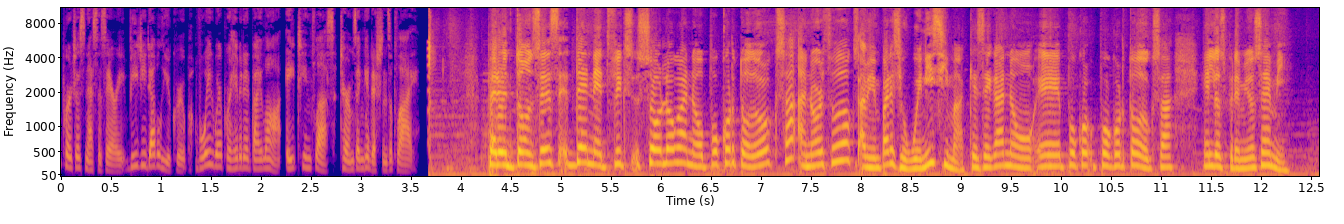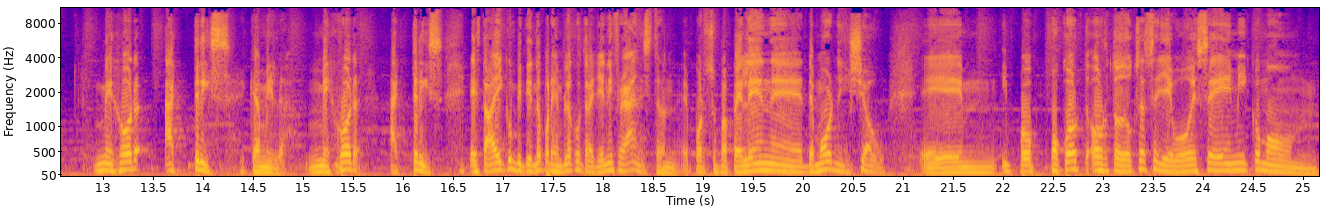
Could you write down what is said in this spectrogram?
No purchase necessary. VGW Group. Void where prohibited by law. 18 plus. Terms and conditions apply. Pero entonces de Netflix solo ganó poco ortodoxa, Unorthodox. A mí me pareció buenísima que se ganó eh, poco, poco ortodoxa en los premios Emmy. Mejor actriz, Camila. Mejor actriz. Estaba ahí compitiendo, por ejemplo, contra Jennifer Aniston eh, por su papel en eh, The Morning Show. Eh, y po poco ortodoxa se llevó ese Emmy como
